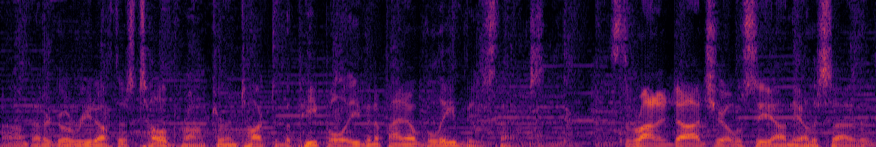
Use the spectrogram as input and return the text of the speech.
well, I better go read off this teleprompter and talk to the people, even if I don't believe these things. It's the Ron and Don Show. We'll see you on the other side of it.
